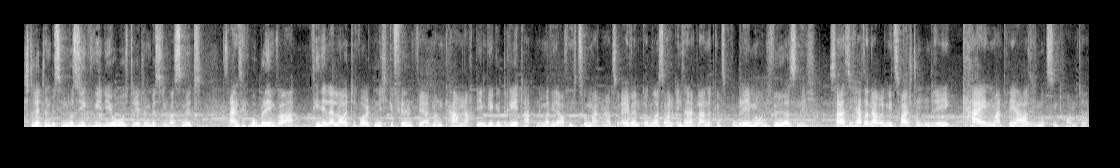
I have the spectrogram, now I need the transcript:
Ich drehte ein bisschen Musikvideo, ich drehte ein bisschen was mit. Das einzige Problem war, viele der Leute wollten nicht gefilmt werden und kamen, nachdem wir gedreht hatten, immer wieder auf mich zu und meinten halt so, ey, wenn irgendwas auf dem Internet landet, gibt es Probleme und ich will das nicht. Das heißt, ich hatte nach irgendwie zwei Stunden Dreh kein Material, was ich nutzen konnte.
